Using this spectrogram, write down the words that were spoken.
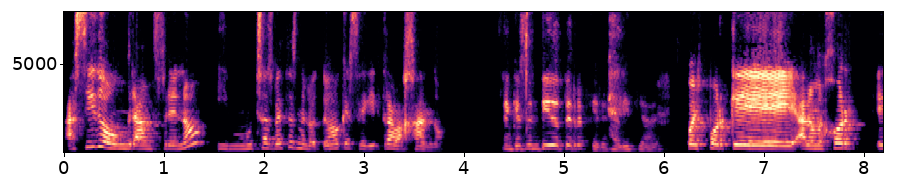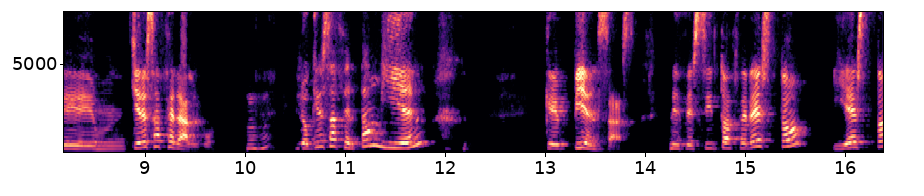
ha sido un gran freno y muchas veces me lo tengo que seguir trabajando. ¿En qué sentido te refieres, Alicia? Pues porque a lo mejor em, quieres hacer algo, lo quieres hacer tan bien que piensas, necesito hacer esto y esto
